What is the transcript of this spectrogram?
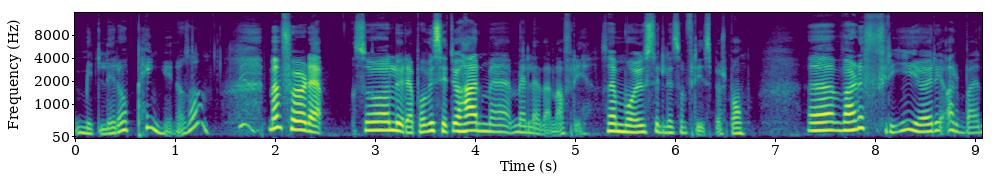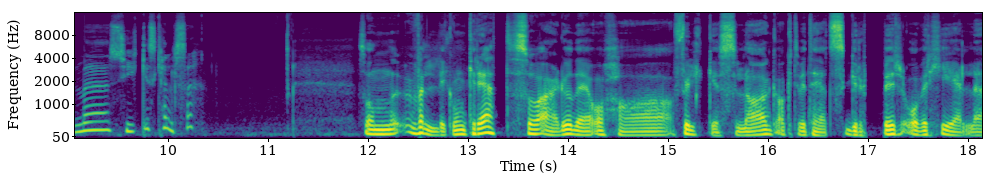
midler og penger og sånn. Men før det så lurer jeg på Vi sitter jo her med, med lederen av FRI, så jeg må jo stille litt sånn FRI-spørsmål. Eh, hva er det FRI gjør i arbeid med psykisk helse? Sånn veldig konkret så er det jo det å ha fylkeslag, aktivitetsgrupper over hele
